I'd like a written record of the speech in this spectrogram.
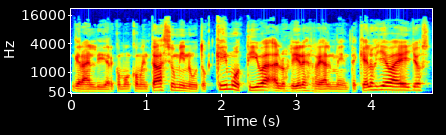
gran líder. Como comentaba hace un minuto, ¿qué motiva a los líderes realmente? ¿Qué los lleva a ellos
